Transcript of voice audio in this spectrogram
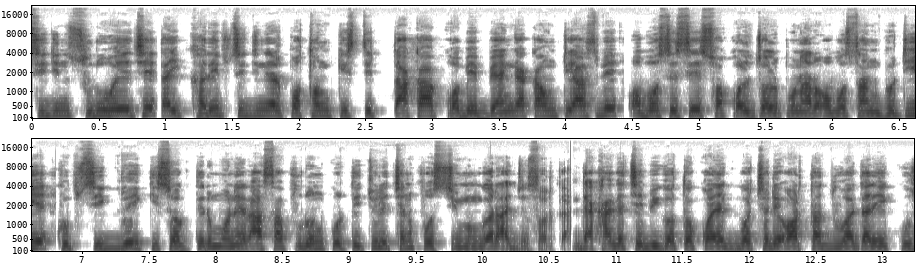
সিজন শুরু হয়েছে, তাই খরিফ সিজনের প্রথম কিস্তির টাকা কবে ব্যাংক অ্যাকাউন্টে আসবে, অবশেষে সকল জল্পনার অবসান ঘটিয়ে খুব শীঘ্রই কৃষকদের মনের আশা পূরণ করতে চলেছেন পশ্চিমবঙ্গ রাজ্য সরকার। দেখা গেছে বিগত কয়েক বছরে, অর্থাৎ দু হাজার একুশ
